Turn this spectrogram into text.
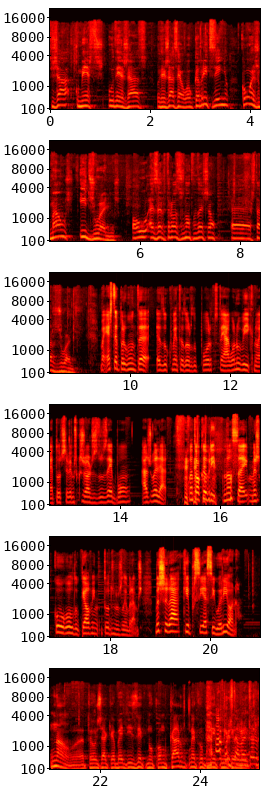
Se já comestes o dejaz, o dejaz é o, é o cabritozinho com as mãos e de joelhos? Ou as artroses não te deixam ah, estar de joelhos? Bem, esta pergunta do comentador do Porto tem água no bico, não é? Todos sabemos que Jorge Jesus é bom a ajoelhar. Quanto ao cabrito, não sei, mas com o gol do Kelvin todos nos lembramos. Mas será que aprecia essa iguaria ou não? Não, então eu já acabei de dizer que não como carne, como é que eu podia Ah, comer pois está bem, cabrito? tens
